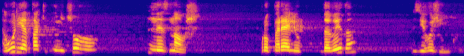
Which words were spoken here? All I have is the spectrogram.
А Урія так і нічого не знавши про перелюб Давида з його жінкою.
